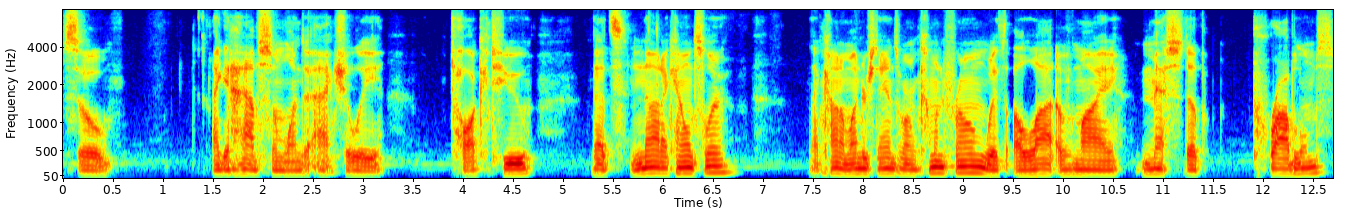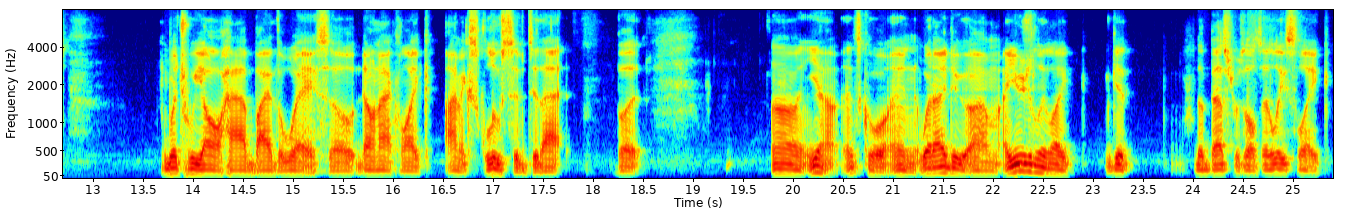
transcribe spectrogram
so I can have someone to actually talk to that's not a counselor that kind of understands where I'm coming from with a lot of my messed up problems, which we all have, by the way. So don't act like I'm exclusive to that. But uh, yeah, it's cool. And what I do, um, I usually like get the best results, at least like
